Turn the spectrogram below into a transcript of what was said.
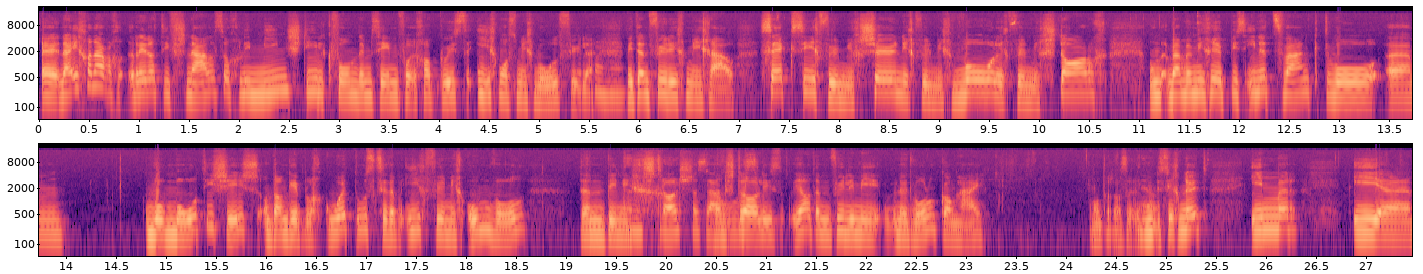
Äh, nein, ich habe einfach relativ schnell so ein bisschen meinen Stil gefunden, im Sinne von, ich habe gewusst, ich muss mich wohlfühlen. Mhm. Weil dann fühle ich mich auch sexy, ich fühle mich schön, ich fühle mich wohl, ich fühle mich stark. Und wenn man mich in etwas reinzwängt, wo... Ähm, wo modisch ist und angeblich gut aussieht, aber ich fühle mich unwohl, dann bin dann ich... strahlst du das auch dann strahle ich, Ja, dann fühle ich mich nicht wohl und gehe heim. Oder also, ja. Sich nicht immer in, äh,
